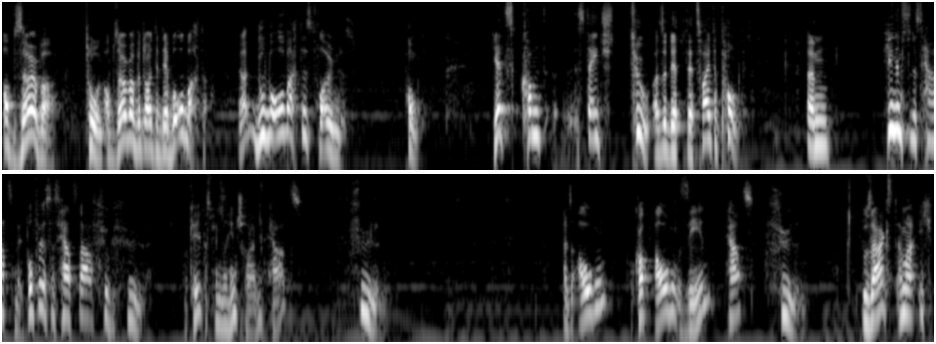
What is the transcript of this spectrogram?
Observer-Ton. Observer bedeutet der Beobachter. Ja? Du beobachtest Folgendes. Punkt. Jetzt kommt Stage 2, also der, der zweite Punkt. Ähm, hier nimmst du das Herz mit. Wofür ist das Herz da? Für Gefühle. Okay, lass mich mal hinschreiben. Herz, fühlen. Also Augen, Kopf, Augen sehen, Herz fühlen. Du sagst immer, ich,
